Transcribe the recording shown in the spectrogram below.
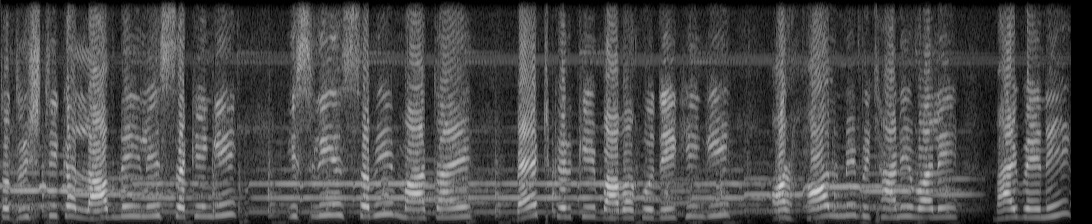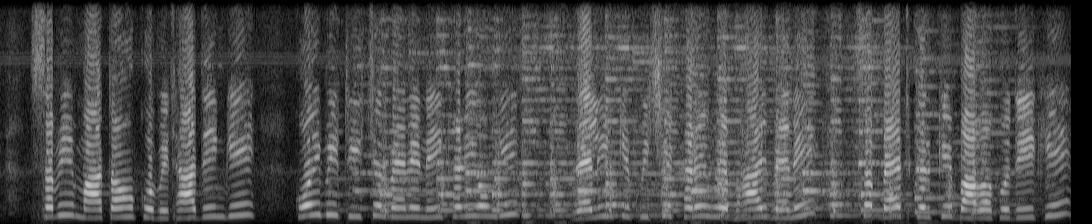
तो दृष्टि का लाभ नहीं ले सकेंगे। इसलिए सभी माताएँ बैठ करके बाबा को देखेंगी। और हॉल में बिठाने वाले भाई बहने सभी माताओं को बिठा देंगे। कोई भी टीचर बहनें नहीं खड़ी होंगी। रैलिंग के पीछे खड़े हुए भाई बहने सब बैठ करके बाबा को देखें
